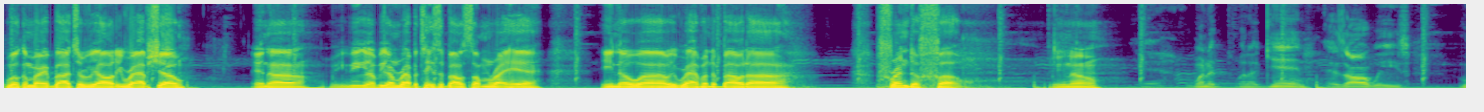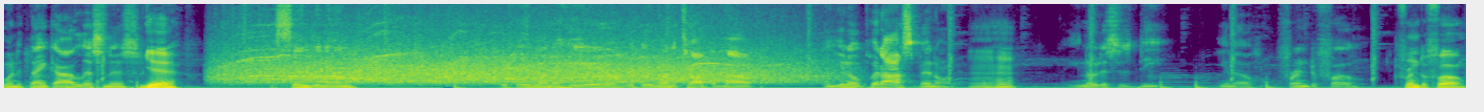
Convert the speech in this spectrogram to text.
welcome everybody to Reality Rap Show, and uh, we we we gonna rap a taste about something right here. You know, uh, we rapping about uh, friend or foe. You know, Yeah. To, want again, as always, we want to thank our listeners yeah, for sending in what they want to hear, what they want to talk about, and, you know, put our spin on it. mm-hmm. You know, this is deep. You know, friend or foe. friend or foe.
